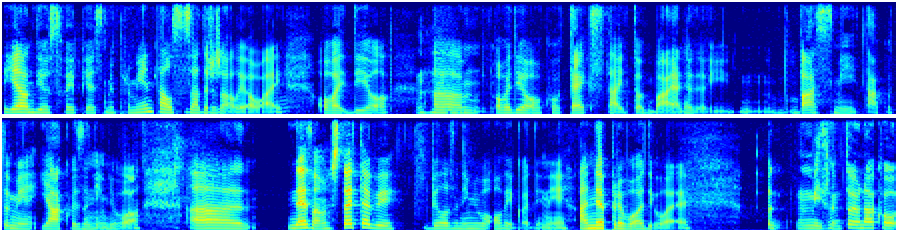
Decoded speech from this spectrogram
jedan dio svoje pjesme promijeniti, ali su zadržali ovaj, ovaj dio Mhm. um, ovaj dio oko teksta i tog bajanja i basmi i tako. To mi je jako zanimljivo. Uh, ne znam, što je tebi bilo zanimljivo ove godine, a neprevodivo je? Mislim, to je onako...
